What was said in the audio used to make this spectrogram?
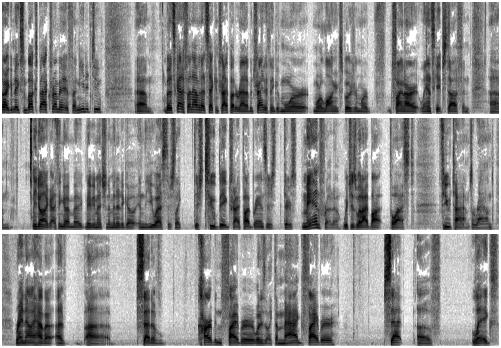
or I could make some bucks back from it if I needed to. Um, but it's kind of fun having that second tripod around. I've been trying to think of more more long exposure, more fine art, landscape stuff, and um, you know, I, I think I maybe mentioned a minute ago in the U.S. There's like there's two big tripod brands. There's there's Manfrotto, which is what I bought the last few times around. Right now, I have a, a, a set of carbon fiber. What is it like the mag fiber set of legs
